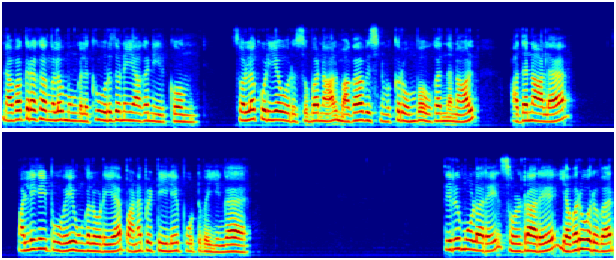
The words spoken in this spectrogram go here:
நவகிரகங்களும் உங்களுக்கு உறுதுணையாக நிற்கும். சொல்லக்கூடிய ஒரு சுப நாள் மகாவிஷ்ணுவுக்கு ரொம்ப உகந்த நாள். அதனால் மல்லிகைப்பூவை உங்களுடைய பணப்பெட்டியிலே போட்டு வையுங்க. திருமூலரே சொல்கிறாரு எவர் ஒருவர்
